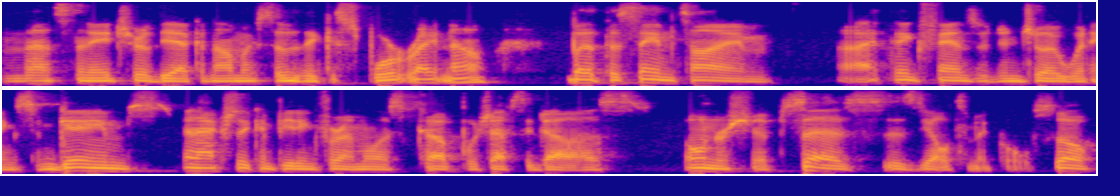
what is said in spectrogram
And that's the nature of the economics of the sport right now. But at the same time, I think fans would enjoy winning some games and actually competing for MLS Cup, which FC Dallas ownership says is the ultimate goal. So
